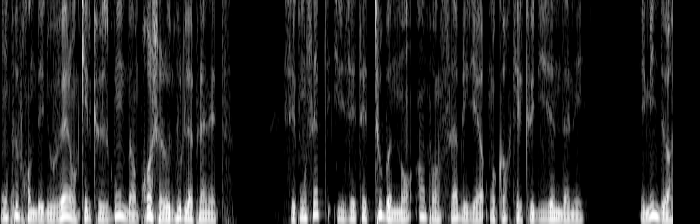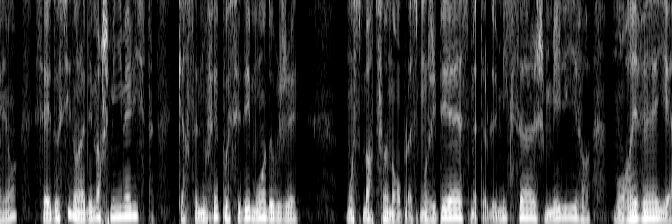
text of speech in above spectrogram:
On peut prendre des nouvelles en quelques secondes d'un proche à l'autre bout de la planète. Ces concepts, ils étaient tout bonnement impensables il y a encore quelques dizaines d'années. Et mine de rien, ça aide aussi dans la démarche minimaliste, car ça nous fait posséder moins d'objets. Mon smartphone remplace mon GPS, ma table de mixage, mes livres, mon réveil,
